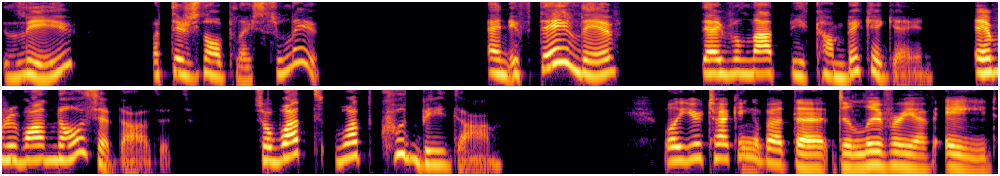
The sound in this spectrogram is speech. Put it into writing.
leave, but there's no place to live. And if they live, they will not be come back again. Everyone knows about it. So what what could be done? Well, you're talking about the delivery of aid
